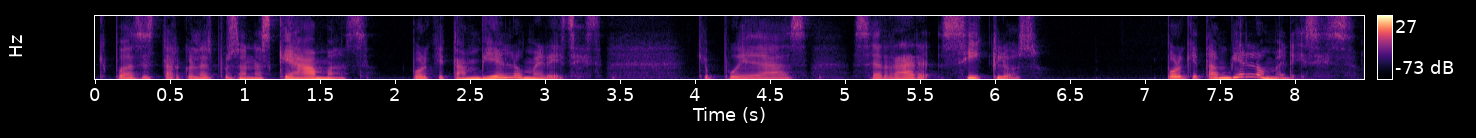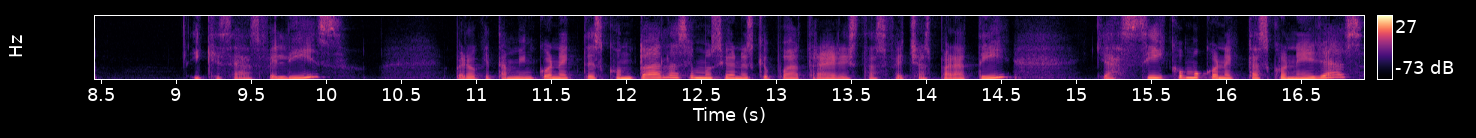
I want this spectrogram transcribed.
que puedas estar con las personas que amas, porque también lo mereces, que puedas cerrar ciclos porque también lo mereces. Y que seas feliz, pero que también conectes con todas las emociones que pueda traer estas fechas para ti, y así como conectas con ellas,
